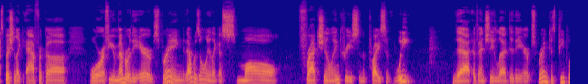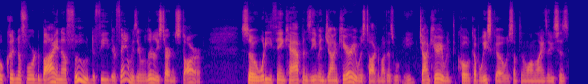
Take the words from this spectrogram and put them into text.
especially like Africa, or if you remember the Arab Spring, that was only like a small fractional increase in the price of wheat that eventually led to the Arab Spring because people couldn't afford to buy enough food to feed their families. They were literally starting to starve. So, what do you think happens? Even John Kerry was talking about this. He, John Kerry, with the quote a couple weeks ago, was something along the lines of he says,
